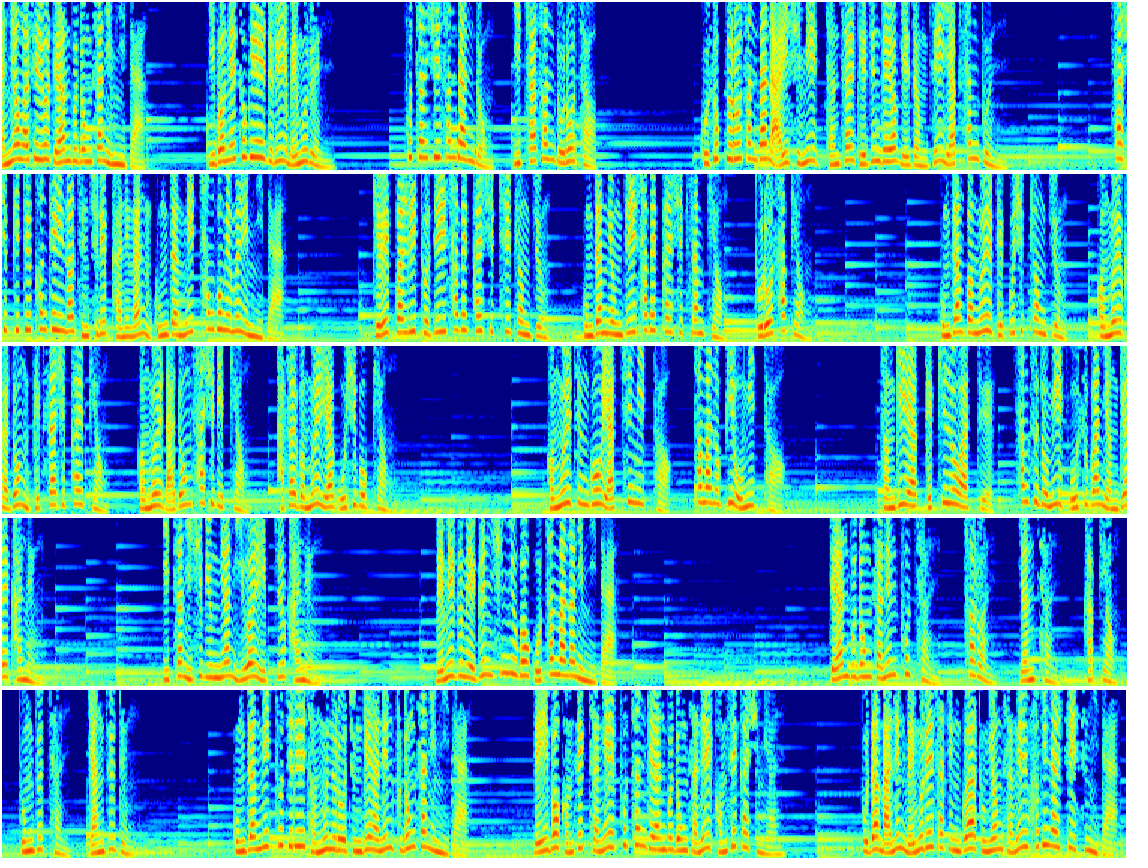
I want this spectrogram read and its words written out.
안녕하세요 대한부동산입니다. 이번에 소개해드릴 매물은 포천시 선단동 2차 선도로 접 고속도로 선단 IC 및 전철 대진대역 예정지 약 3분 40피트 컨테이너 진출입 가능한 공장 및 창고 매물입니다. 계획관리 토지 487평 중 공장 용지 483평, 도로 4평 공장 건물 190평 중 건물 가동 148평, 건물 나동 42평, 가설 건물 약 55평. 건물 층고 약 7m, 처마 높이 5m. 전기 약 100kW, 상수도 및 오수관 연결 가능. 2026년 2월 입주 가능. 매매 금액은 16억 5천만 원입니다. 대한부동산은 포천, 철원, 연천, 가평, 동두천, 양주 등 공장 및 토지를 전문으로 중개하는 부동산입니다. 네이버 검색창에 포천 대한부동산을 검색하시면 보다 많은 매물의 사진과 동영상을 확인할 수 있습니다.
